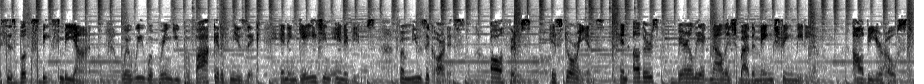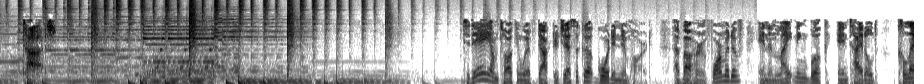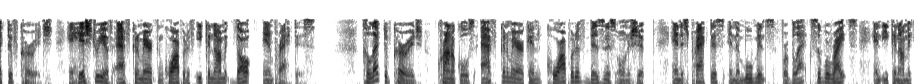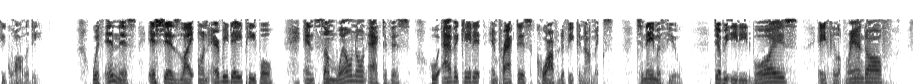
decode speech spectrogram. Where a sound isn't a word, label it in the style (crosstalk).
This is Books, Beats, and Beyond, where we will bring you provocative music and engaging interviews from music artists, authors, historians, and others barely acknowledged by the mainstream media. I'll be your host, Taj. Today I'm talking with Dr. Jessica Gordon Nembhard about her informative and enlightening book entitled Collective Courage A History of African American Cooperative Economic Thought and Practice. Collective Courage chronicles African American cooperative business ownership and its practice in the movements for black civil rights and economic equality. Within this, it sheds light on everyday people and some well known activists who advocated and practiced cooperative economics. To name a few W.E.B. Du Bois, A. Philip Randolph,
